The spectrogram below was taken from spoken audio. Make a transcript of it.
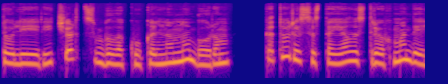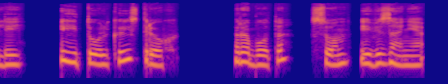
то Ли Ричардс была кукольным набором, который состоял из трех моделей. И только из трех. Работа, сон и вязание.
